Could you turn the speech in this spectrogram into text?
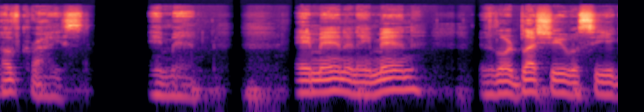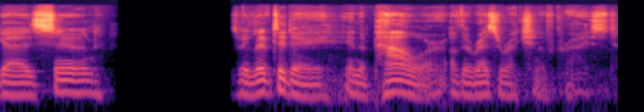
of Christ. Amen. Amen and amen. May the Lord bless you. We'll see you guys soon as we live today in the power of the resurrection of Christ.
